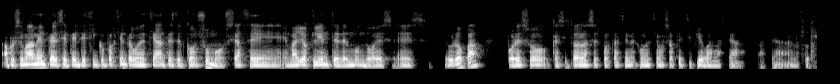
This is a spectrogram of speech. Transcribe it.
Aproximadamente el 75%, como decía antes, del consumo se hace, el mayor cliente del mundo es, es Europa, por eso casi todas las exportaciones, como decíamos al principio, van hacia, hacia nosotros.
